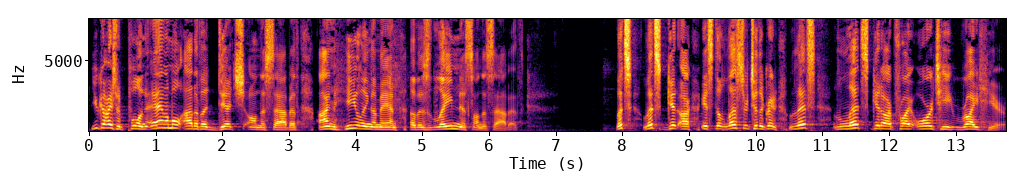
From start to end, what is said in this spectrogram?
you guys would pull an animal out of a ditch on the Sabbath. I'm healing a man of his lameness on the Sabbath. Let's, let's get our, it's the lesser to the greater. Let's, let's get our priority right here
